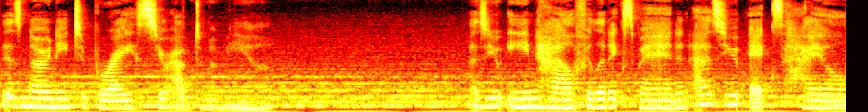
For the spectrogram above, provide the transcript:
there's no need to brace your abdomen here. As you inhale, feel it expand, and as you exhale,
